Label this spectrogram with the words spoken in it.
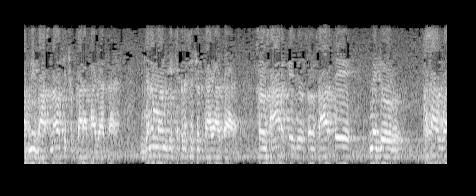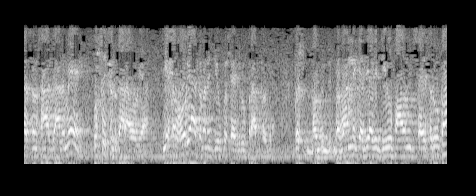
अपनी वासनाओं से छुटकारा पा जाता है जन्म मन के चक्र से छुटकारा जाता है। संसार के जो संसार से में जो फंसा हुआ संसार जाल में, उससे छुटकारा हो गया। ये सब हो गया तो मैंने जीव को सहज रूप प्राप्त हो गया। तो भगवान ने कह दिया कि जीव पावन सह स्वरूपा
